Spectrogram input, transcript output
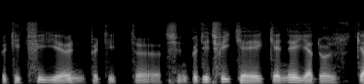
petite fille, une petite, euh, c'est une petite fille qui est, née il y a deux, qui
